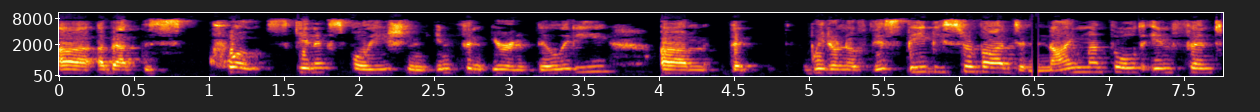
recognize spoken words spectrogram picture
uh, about this quote, skin exfoliation, infant irritability, um, we don't know if this baby survived, a nine month old infant,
